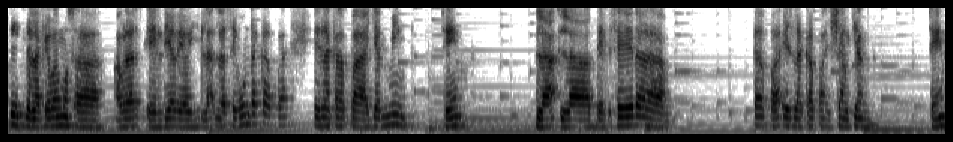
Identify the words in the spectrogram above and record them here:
Sí, de la que vamos a hablar el día de hoy. La, la segunda capa es la capa yang ming, ¿sí? La, la tercera capa es la capa Xiaoyang. ¿sí?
